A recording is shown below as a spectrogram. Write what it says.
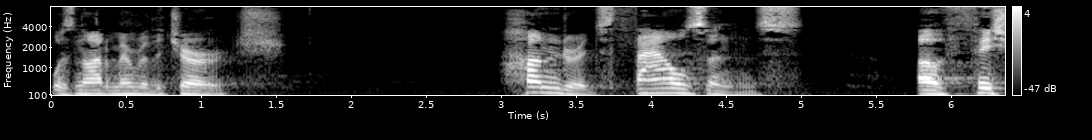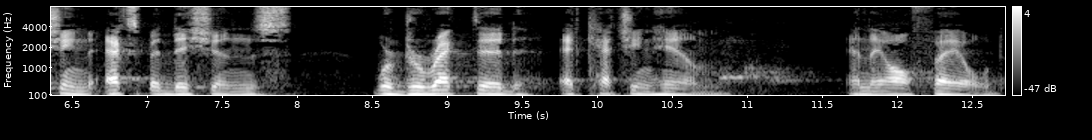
was not a member of the church. Hundreds, thousands of fishing expeditions were directed at catching him, and they all failed.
